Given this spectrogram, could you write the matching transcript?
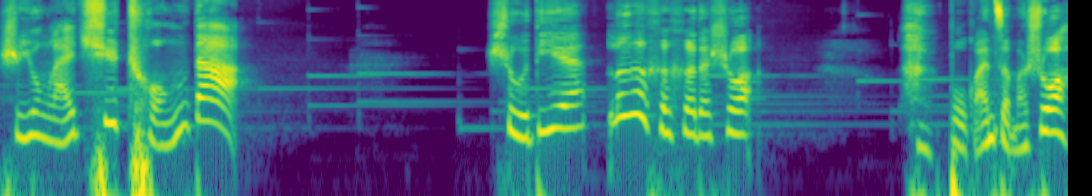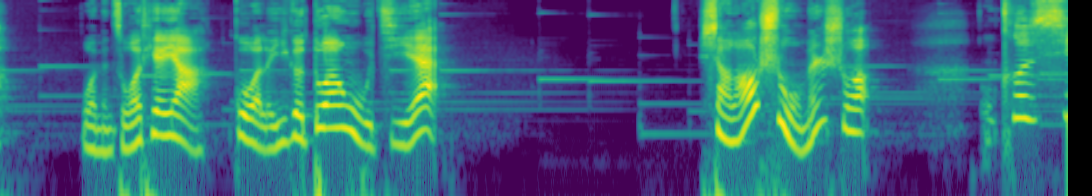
是用来驱虫的。鼠爹乐呵呵地说：“不管怎么说，我们昨天呀过了一个端午节。”小老鼠们说：“可惜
